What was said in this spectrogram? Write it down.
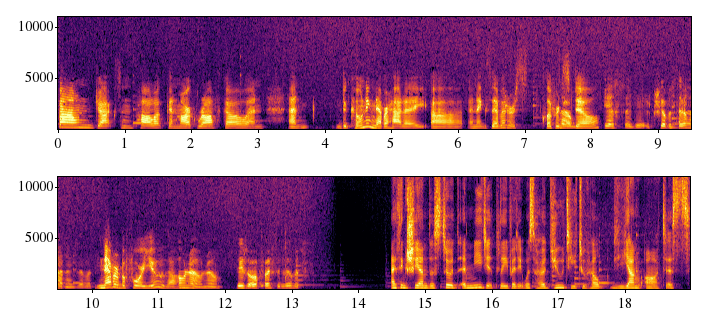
found Jackson Pollock and Mark Rothko and and de Kooning never had a uh, an exhibit, or Clyfford no, Still. Yes, they did. Clyfford Still had an exhibit. Never before you, though. Oh no, no. These are all first exhibits. I think she understood immediately that it was her duty to help young artists,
